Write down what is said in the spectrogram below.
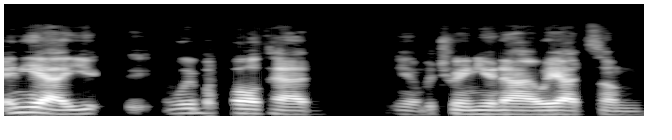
And yeah, you, we both had, you know, between you and I, we had some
